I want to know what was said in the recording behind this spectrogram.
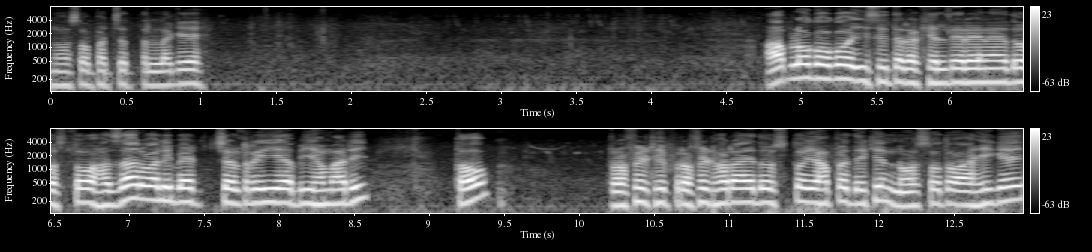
नौ सौ पचहत्तर लगे। आप लोगों को इसी तरह खेलते रहना है दोस्तों। हज़ार वाली बैट चल रही है अभी हमारी। तो प्रॉफिट ही प्रॉफिट हो रहा है दोस्तों। यहाँ पर देखिए 900 तो आ ही गए।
